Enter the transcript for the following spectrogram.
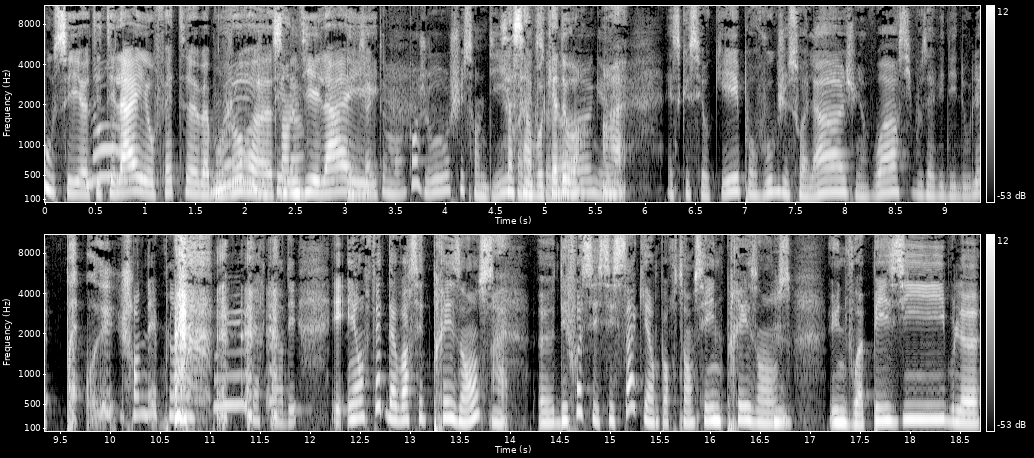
ou c'est, euh, t'étais là et au fait, euh, bah, bonjour, Ouais, Sandy est là et Exactement. Bonjour, je suis Sandy. ça, c'est un beau cadeau. hein. Ouais. Est-ce que c'est ok pour vous que je sois là? Je viens voir si vous avez des douleurs. Bah oui, j'en ai plein. Oui, regardez. Et, et en fait, d'avoir cette présence. Euh, des fois, c'est ça qui est important. C'est une présence, Mm. une voix paisible.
